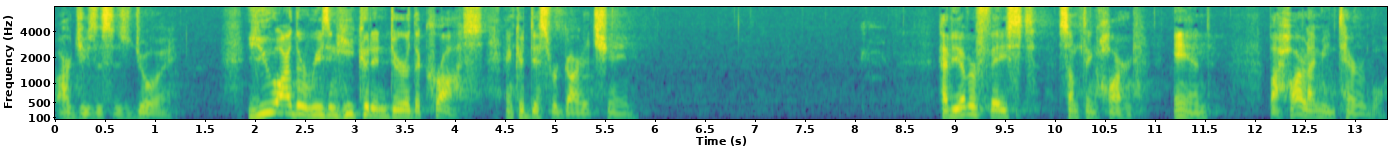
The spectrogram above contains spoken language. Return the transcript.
are Jesus' joy. You are the reason he could endure the cross and could disregard its shame. Have you ever faced something hard? And by hard, I mean terrible.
